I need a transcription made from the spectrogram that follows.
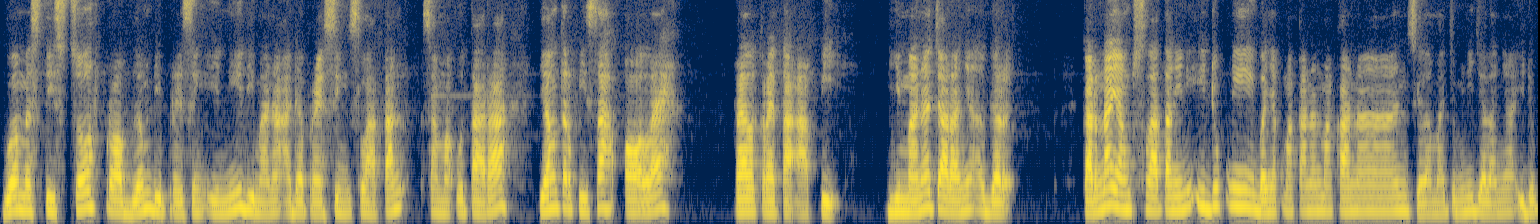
gue mesti solve problem di pressing ini di mana ada pressing selatan sama utara yang terpisah oleh rel kereta api. Gimana caranya agar karena yang selatan ini hidup nih banyak makanan-makanan segala macam ini jalannya hidup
